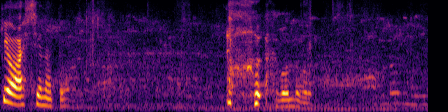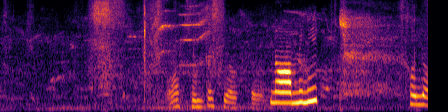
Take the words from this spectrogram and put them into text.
কেউ আসছে না তো। ন মিনিট হলো।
